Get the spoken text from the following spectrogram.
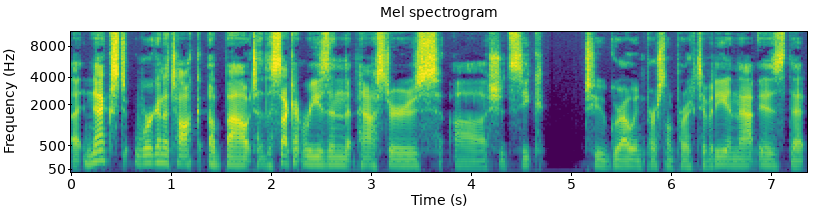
Uh, next, we're going to talk about the second reason that pastors uh, should seek to grow in personal productivity, and that is that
